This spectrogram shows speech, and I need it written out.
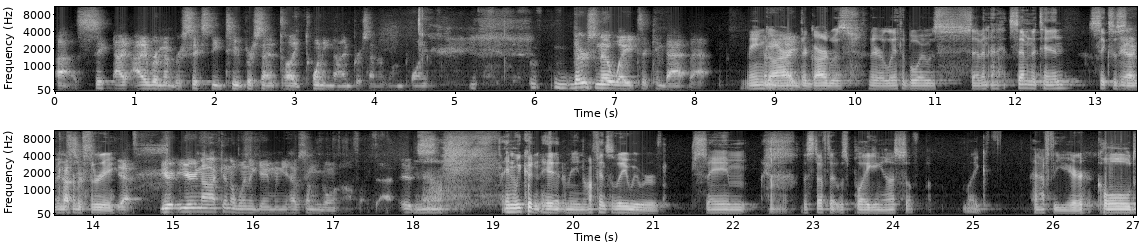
Uh, si- I, I remember sixty-two percent to like twenty-nine percent at one point. There's no way to combat that. Main I mean, guard, I- their guard was their Olathe boy was seven, seven to ten, six to Yeah, seven from three. Yeah, you're you're not going to win a game when you have someone going off like that. It's No, and we couldn't hit. I mean, offensively, we were same. The stuff that was plaguing us, like half the year, cold,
